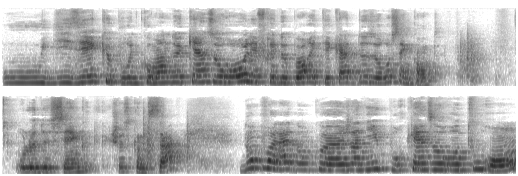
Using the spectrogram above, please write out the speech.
où il disait que pour une commande de 15 euros, les frais de port étaient qu'à 2,50 euros. Au lieu de 5, quelque chose comme ça. Donc voilà, donc euh, j'en ai eu pour 15 euros tout rond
